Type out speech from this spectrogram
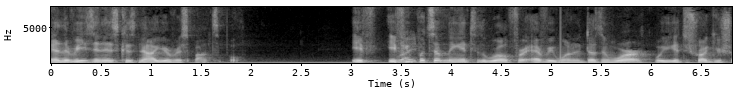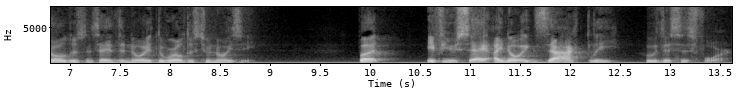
and the reason is because now you're responsible. If if right. you put something into the world for everyone and it doesn't work, well, you get to shrug your shoulders and say the noise, the world is too noisy. But if you say, I know exactly who this is for,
